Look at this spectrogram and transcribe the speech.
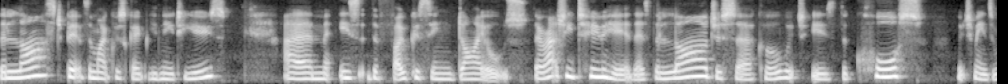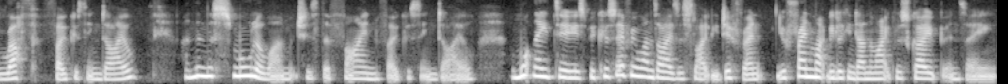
The last bit of the microscope you need to use um, is the focusing dials. There are actually two here. There's the larger circle, which is the coarse, which means rough focusing dial, and then the smaller one, which is the fine focusing dial. And what they do is because everyone's eyes are slightly different, your friend might be looking down the microscope and saying,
